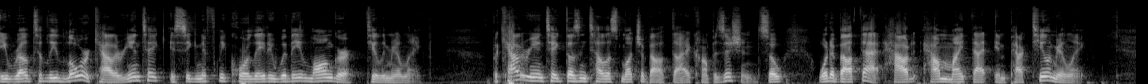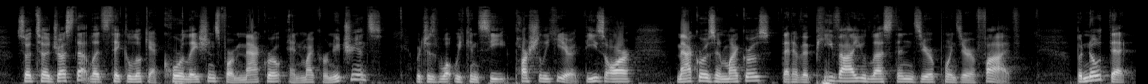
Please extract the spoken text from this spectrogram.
a relatively lower calorie intake is significantly correlated with a longer telomere length. But calorie intake doesn't tell us much about diet composition. So, what about that? How, how might that impact telomere length? So to address that, let's take a look at correlations for macro and micronutrients, which is what we can see partially here. These are macros and micros that have a p-value less than 0.05. But note that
